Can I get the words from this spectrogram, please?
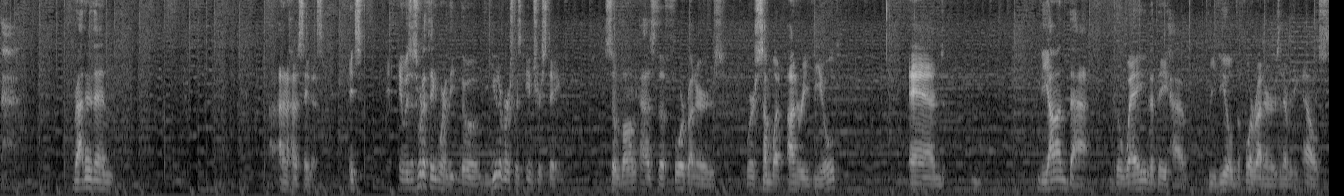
rather than I don't know how to say this. It's it was a sort of thing where the the, the universe was interesting so long as the forerunners were somewhat unrevealed. And beyond that the way that they have revealed the forerunners and everything else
